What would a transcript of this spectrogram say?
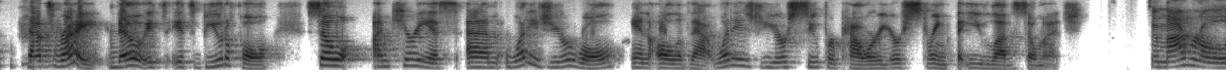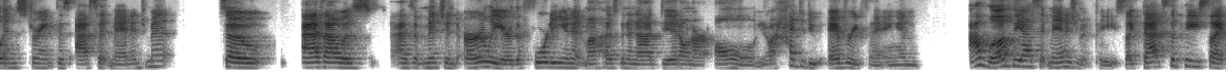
That's right. No, it's it's beautiful. So I'm curious, um, what is your role in all of that? What is your superpower, your strength that you love so much? So my role in strength is asset management. So as I was, as I mentioned earlier, the 40 unit my husband and I did on our own, you know, I had to do everything. And I love the asset management piece. Like that's the piece like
